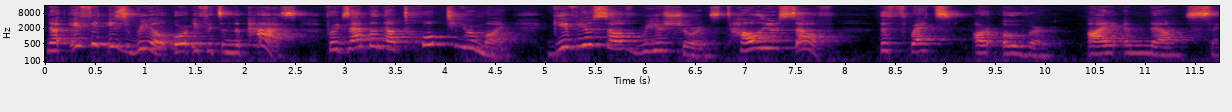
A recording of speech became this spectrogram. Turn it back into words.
Now, if it is real or if it's in the past, for example, now talk to your mind. Give yourself reassurance. Tell yourself the threats are over. I am now safe.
